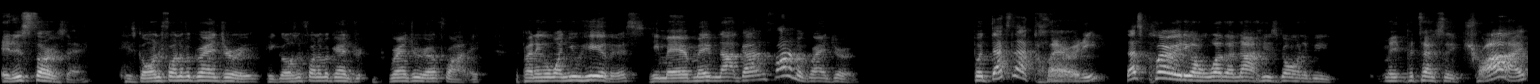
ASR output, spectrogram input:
it is Thursday. He's going in front of a grand jury. He goes in front of a grand, grand jury on Friday. Depending on when you hear this, he may have may have not gotten in front of a grand jury. But that's not clarity. That's clarity on whether or not he's going to be may potentially tried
